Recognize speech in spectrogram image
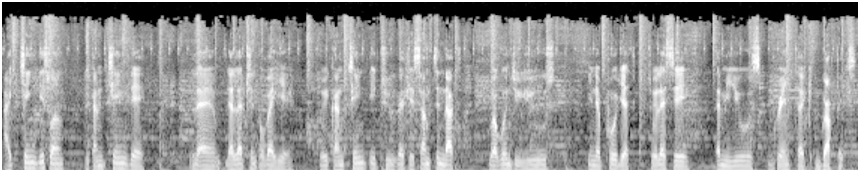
I change this one. You can change the the, the lettering over here. So you can change it to let's say something that we are going to use in the project. So let's say let me use Braintech Graphics.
